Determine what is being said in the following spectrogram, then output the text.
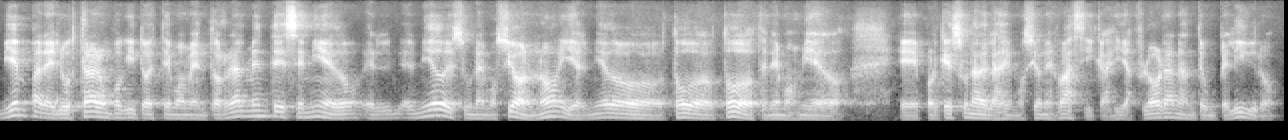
bien para ilustrar un poquito este momento. Realmente ese miedo, el, miedo es una emoción, ¿no? Y el miedo, todo, todos tenemos miedo. Eh, porque es una de las emociones básicas y afloran ante un peligro.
